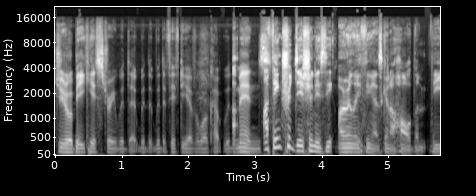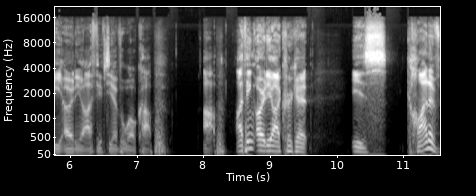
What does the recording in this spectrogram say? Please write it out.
due to a big history with the with the, with the 50 over World Cup with the men's. I think tradition is the only thing that's going to hold them the ODI 50 over World Cup up. I think ODI cricket is kind of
